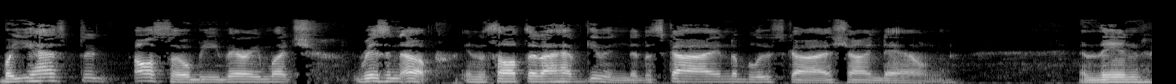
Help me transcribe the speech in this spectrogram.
But you have to also be very much risen up in the thought that I have given that the sky and the blue sky shine down. And then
